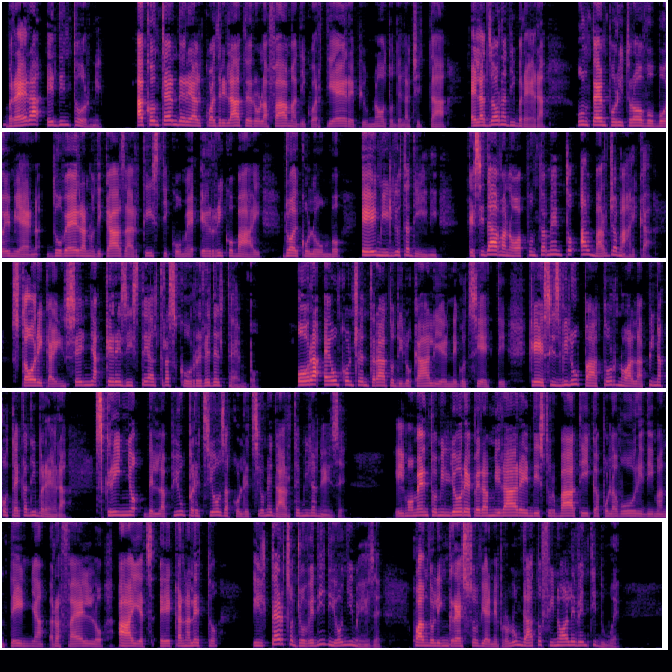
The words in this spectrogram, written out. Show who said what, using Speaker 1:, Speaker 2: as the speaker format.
Speaker 1: Brera e dintorni. A contendere al quadrilatero la fama di quartiere più noto della città è la zona di Brera, un tempo ritrovo bohemien dove erano di casa artisti come Enrico Bai, Joy Colombo e Emilio Tadini, che si davano appuntamento al Bar Giamaica, storica insegna che resiste al trascorrere del tempo. Ora è un concentrato di locali e negozietti che si sviluppa attorno alla Pinacoteca di Brera, scrigno della più preziosa collezione d'arte milanese. Il momento migliore per ammirare indisturbati i capolavori di Mantegna, Raffaello, Hayez e Canaletto? Il terzo giovedì di ogni mese, quando l'ingresso viene prolungato fino alle 22.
